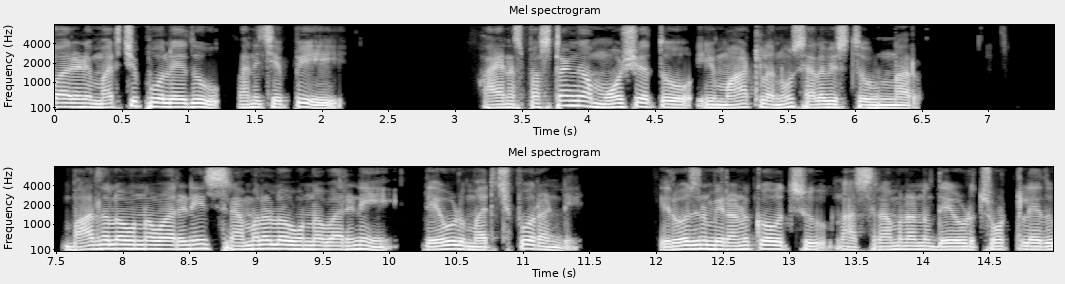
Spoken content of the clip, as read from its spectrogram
వారిని మర్చిపోలేదు అని చెప్పి ఆయన స్పష్టంగా మోషేతో ఈ మాటలను సెలవిస్తూ ఉన్నారు. బాధలో ఉన్నవారిని శ్రమలలో ఉన్నవారిని దేవుడు మర్చిపోరండి. ఈ రోజున మీరు అనుకోవచ్చు నా శ్రమలను దేవుడు చూడలేదు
